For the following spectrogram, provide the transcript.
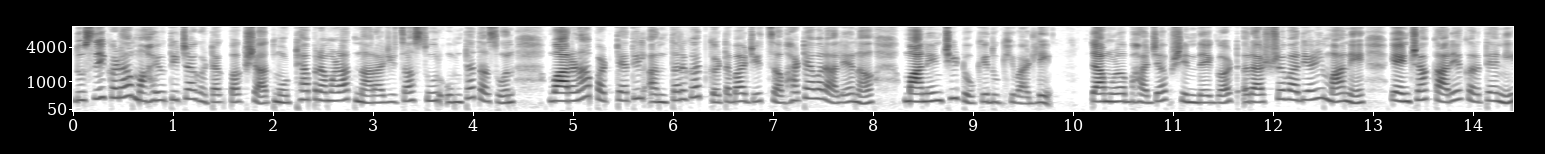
दुसरीकडे महायुतीच्या घटक पक्षात मोठ्या प्रमाणात नाराजीचा सूर उमटत असून वारणा पट्ट्यातील अंतर्गत गटबाजी चव्हाट्यावर आल्यानं मानेंची डोकेदुखी वाढली. त्यामुळं भाजप शिंदे गट राष्ट्रवादी आणि माने यांच्या कार्यकर्त्यांनी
